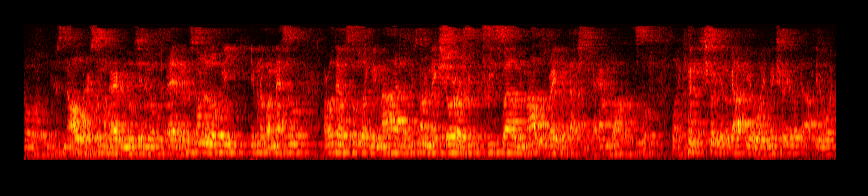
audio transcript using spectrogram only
but you just know there's someone there who loves you and to bed. Who's gonna love me even if I mess up? I wrote down stuff like my mad, like who's gonna make sure I treat the trees well? My mad was great like that. She's like a hound dog and stuff. Like make sure you look after your wife, make sure you look after your wife.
